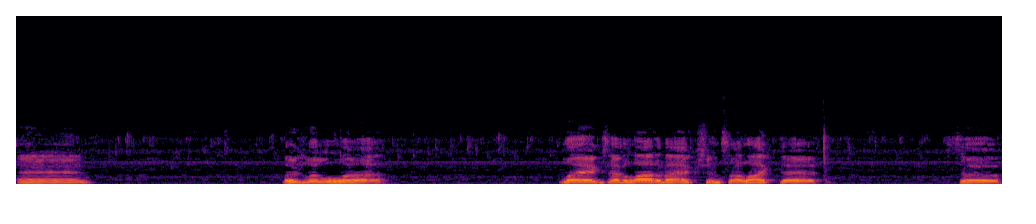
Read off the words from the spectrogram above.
And those little uh, legs have a lot of action, so I like that. So,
